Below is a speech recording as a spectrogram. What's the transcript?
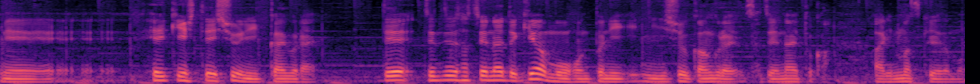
えー、平均して週に1回ぐらいで全然撮影ない時はもう本当に2週間ぐらい撮影ないとかありますけれども、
